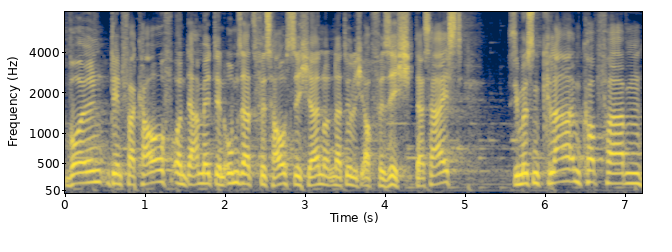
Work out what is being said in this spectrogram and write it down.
wollen den Verkauf und damit den Umsatz fürs Haus sichern und natürlich auch für sich. Das heißt, Sie müssen klar im Kopf haben,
